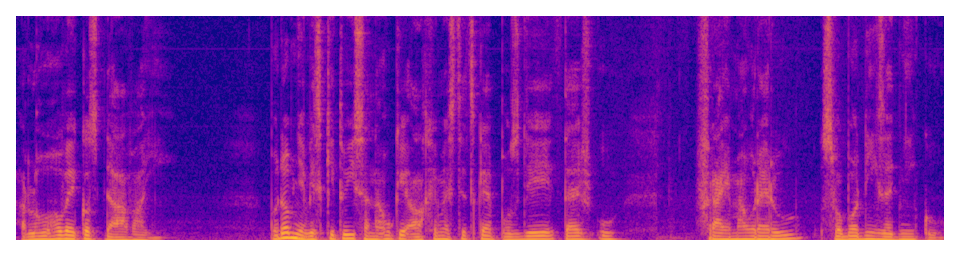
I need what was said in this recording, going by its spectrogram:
a dlouhověkost dávají. Podobně vyskytují se nauky alchemistické později též u Freimaurerů, svobodných zedníků.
